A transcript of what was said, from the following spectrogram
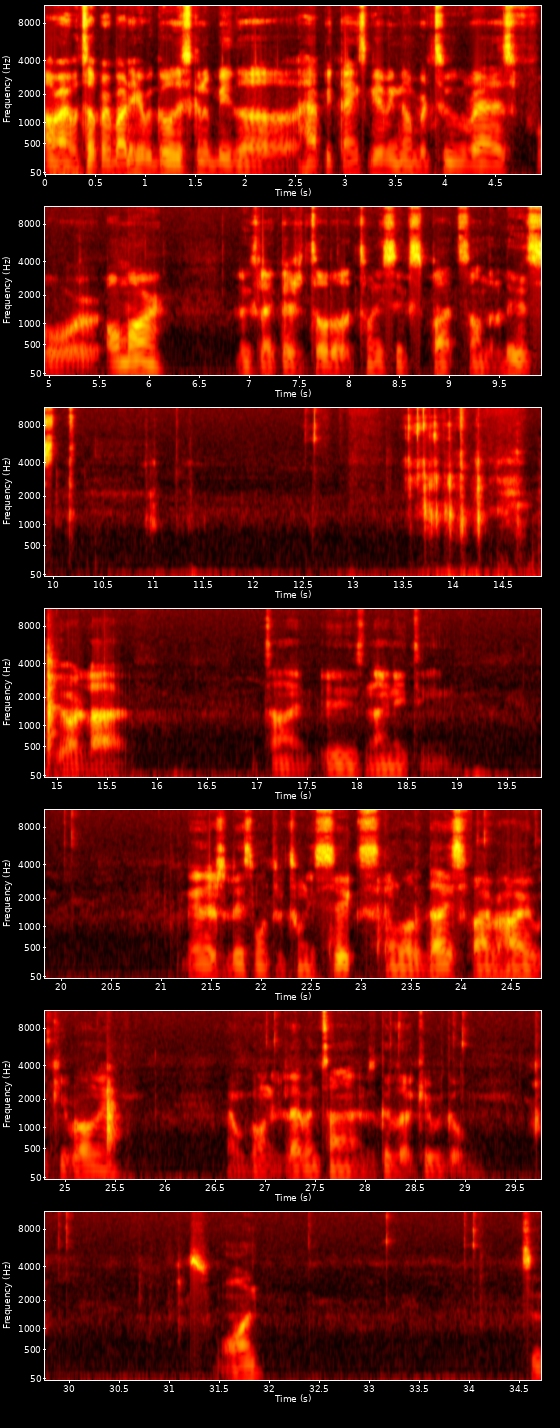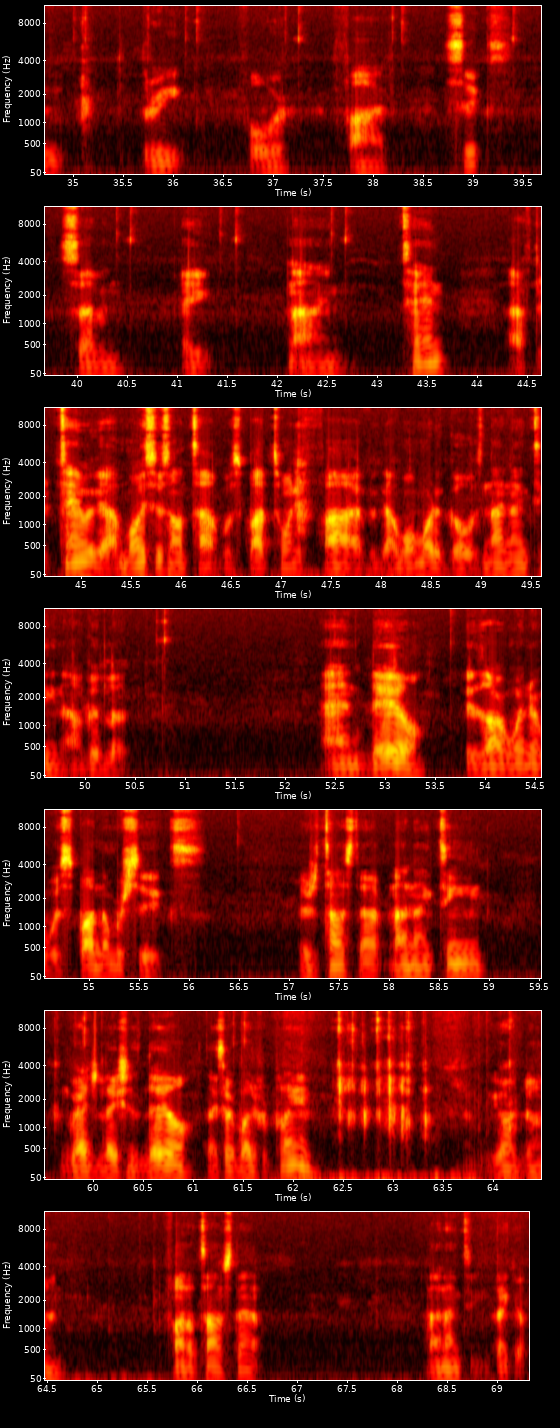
All right, what's up, everybody? Here we go. This is gonna be the Happy Thanksgiving number two res for Omar. Looks like there's a total of 26 spots on the list. We are live. The time is 9:18. Again, there's a list one through 26. Gonna roll the dice, five or higher. We keep rolling, and we're going 11 times. Good luck. Here we go. One, two, three, four, five, six, seven, eight, nine, ten. After 10, we got Moises on top with spot 25. We got one more to go. It's 919 now. Good luck. And Dale is our winner with spot number 6. There's a timestamp 919. Congratulations, Dale. Thanks everybody for playing. We are done. Final timestamp 919. Thank you.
